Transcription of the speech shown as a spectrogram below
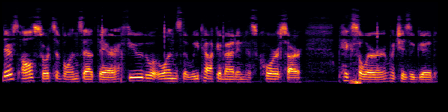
There's all sorts of ones out there. A few of the ones that we talk about in this course are Pixlr, which is a good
